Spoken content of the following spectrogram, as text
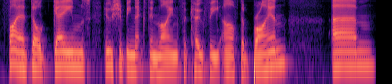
Fire Dog Games. Who should be next in line for Kofi after Bryan? Um,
